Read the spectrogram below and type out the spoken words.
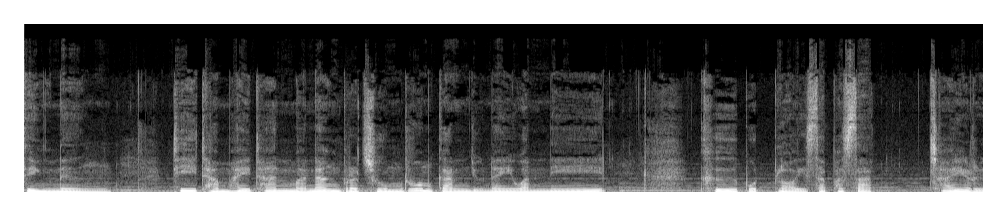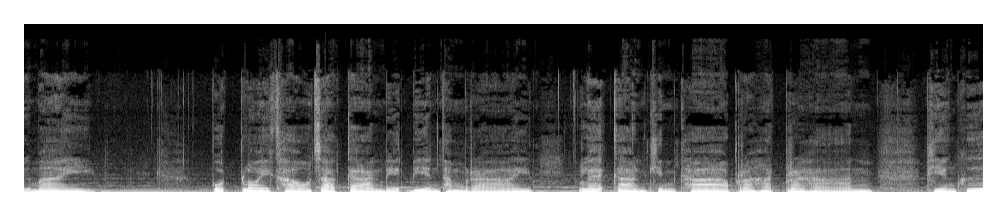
สิ่งหนึ่งที่ทำให้ท่านมานั่งประชุมร่วมกันอยู่ในวันนี้ คือปลดปล่อยสรรพสัตว์ใช่หรือไม่ ปลดปล่อยเขาจากการเบียดเบียนทำร้าย และการเข็นฆ่าประหัตประหาร เพียงเพื่อ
